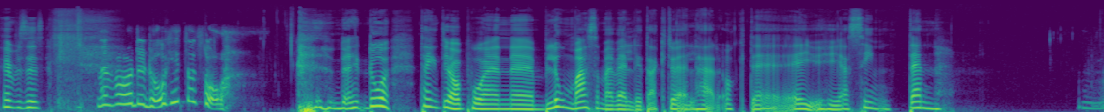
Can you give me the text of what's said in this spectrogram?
Precis. men vad har du då hittat på? Då tänkte jag på en eh, blomma som är väldigt aktuell här och det är ju hyacinten. Mm.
